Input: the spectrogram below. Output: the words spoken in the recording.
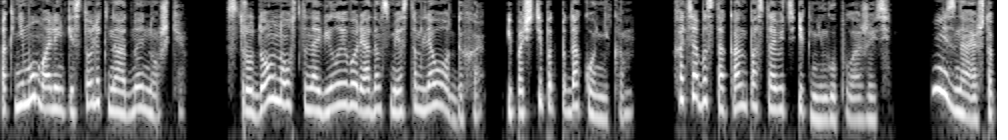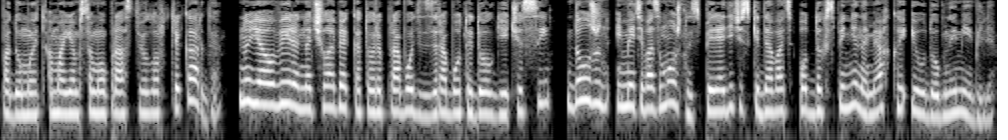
а к нему маленький столик на одной ножке. С трудом, но установила его рядом с местом для отдыха и почти под подоконником, Хотя бы стакан поставить и книгу положить. Не знаю, что подумает о моем самоуправстве лорд Рикардо, но я уверена, человек, который проводит за работой долгие часы, должен иметь возможность периодически давать отдых спине на мягкой и удобной мебели.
